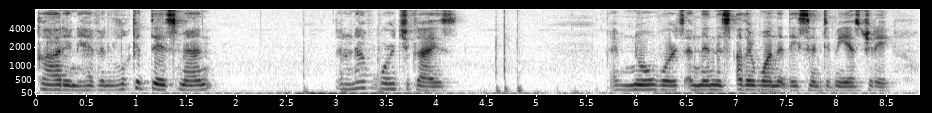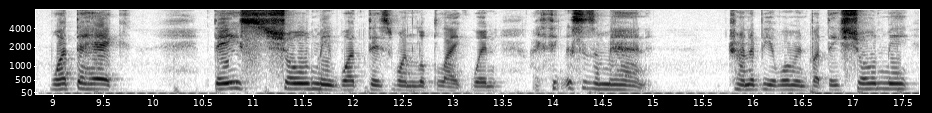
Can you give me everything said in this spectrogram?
God in heaven, look at this, man. I don't have words, you guys. I have no words. And then this other one that they sent to me yesterday. What the heck? They showed me what this one looked like when I think this is a man trying to be a woman, but they showed me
